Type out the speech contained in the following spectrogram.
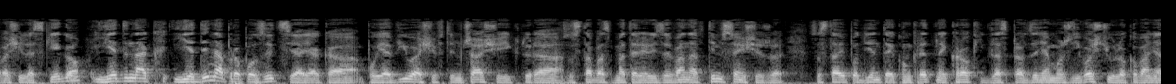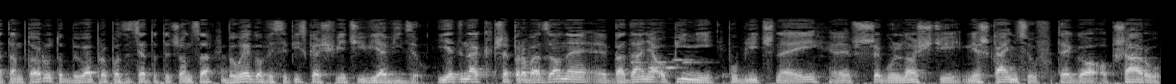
Wasilewskiego. Jednak jedyna propozycja, jaka pojawiła się w tym czasie i która została zmaterializowana w tym sensie, że zostały podjęte konkretne kroki dla sprawdzenia możliwości ulokowania tam toru, to była propozycja dotycząca byłego wysypiska śmieci w Jawidzu. Jednak przeprowadzone e, badania opinii publicznej, e, w szczególności mieszkańców tego obszaru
